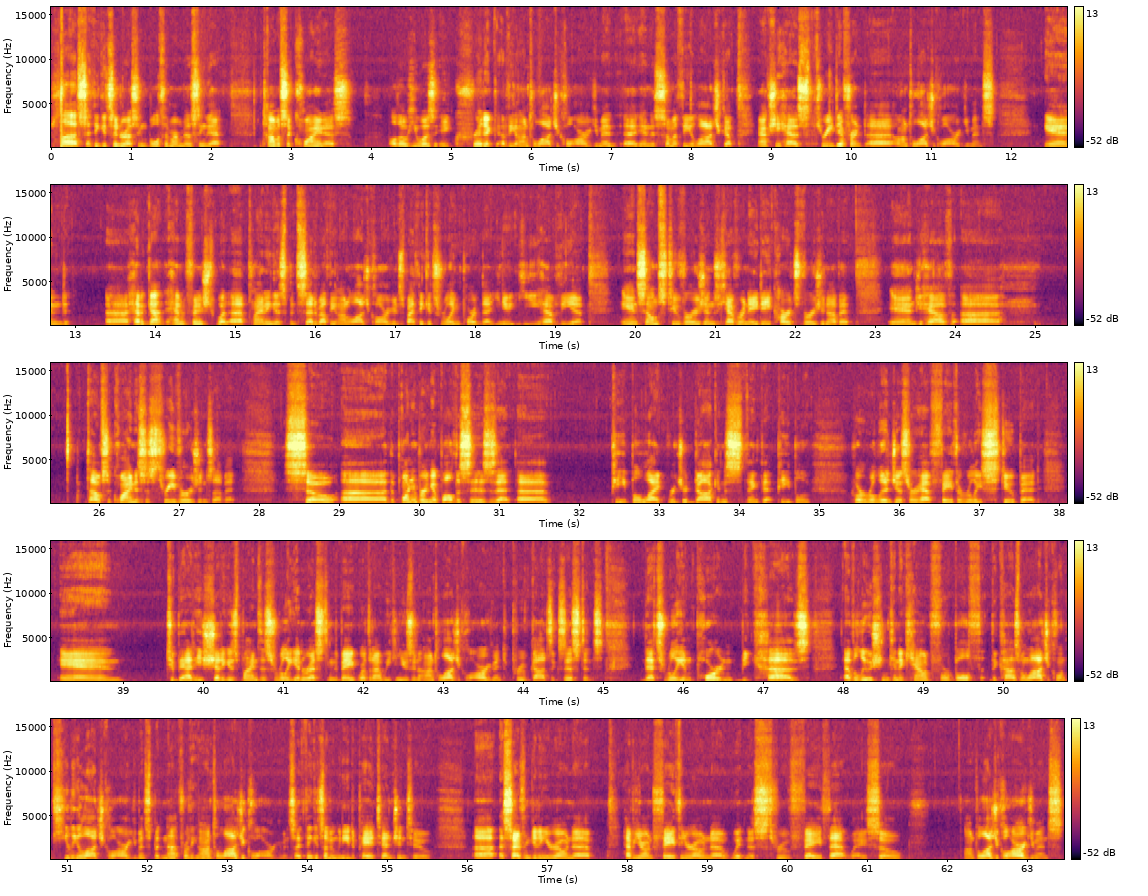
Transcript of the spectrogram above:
Plus, I think it's interesting, both of them are missing that Thomas Aquinas, although he was a critic of the ontological argument uh, in the Summa Theologica, actually has three different uh, ontological arguments. And uh, haven't got haven't finished what uh, Plantinga has been said about the ontological arguments, but I think it's really important that you you have the uh, Anselm's two versions. You have Rene Descartes' version of it, and you have uh, Thomas Aquinas' three versions of it. So uh, the point of bringing up all this is, is that uh, people like Richard Dawkins think that people who are religious or have faith are really stupid, and too bad he's shutting his mind to this really interesting debate whether or not we can use an ontological argument to prove God's existence. That's really important because evolution can account for both the cosmological and teleological arguments, but not for the ontological arguments. So I think it's something we need to pay attention to. Uh, aside from getting your own, uh, having your own faith and your own uh, witness through faith that way. So, ontological arguments.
